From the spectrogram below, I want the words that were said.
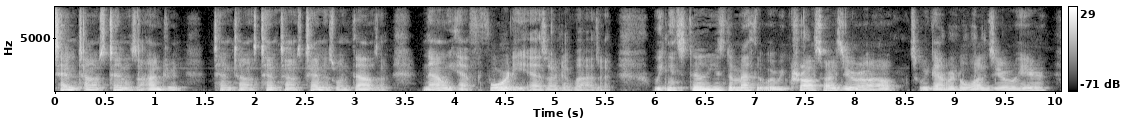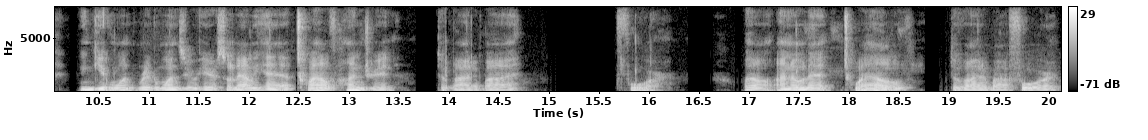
10 times 10 is 100, 10 times 10 times 10 is 1000. Now we have 40 as our divisor. We can still use the method where we cross our zero out. So we got rid of one zero here. We can get one, rid of one zero here. So now we have 1200 divided by 4. Well, I know that 12 divided by 4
